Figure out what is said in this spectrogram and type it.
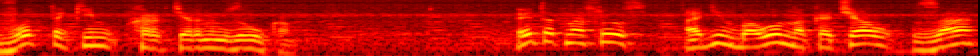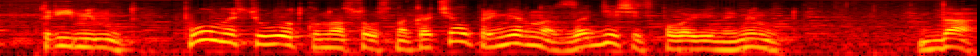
Вот таким характерным звуком. Этот насос один баллон накачал за 3 минуты. Полностью лодку насос накачал примерно за 10,5 минут. Да,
